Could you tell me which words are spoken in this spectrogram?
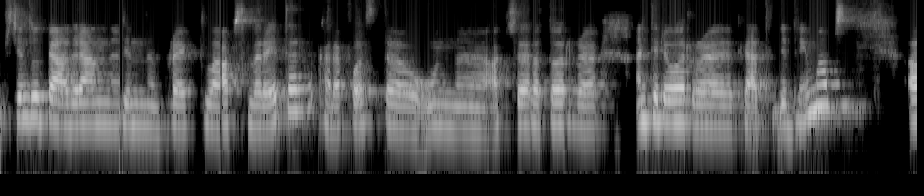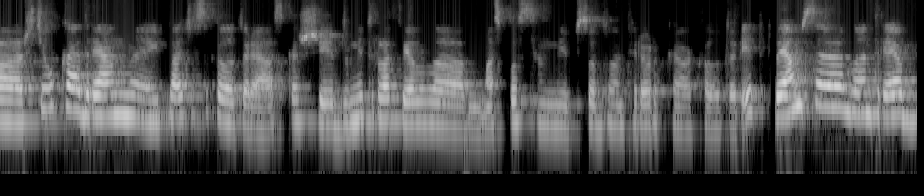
știindu pe Adrian din proiectul Accelerator, care a fost fost uh, un uh, accelerator uh, anterior creat de DreamUps. Știu că Adrian îi place să călătorească și Dumitru la fel a spus în episodul anterior că a călătorit. Vreau să vă întreb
